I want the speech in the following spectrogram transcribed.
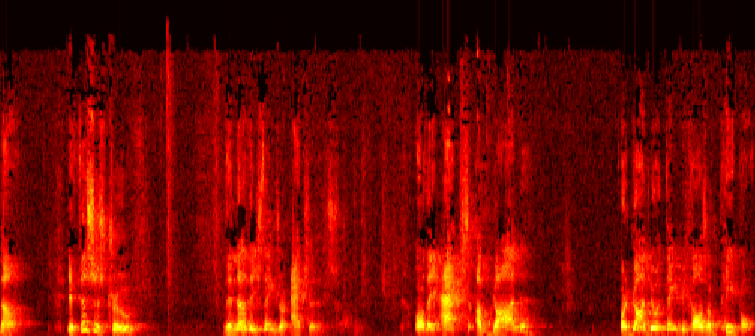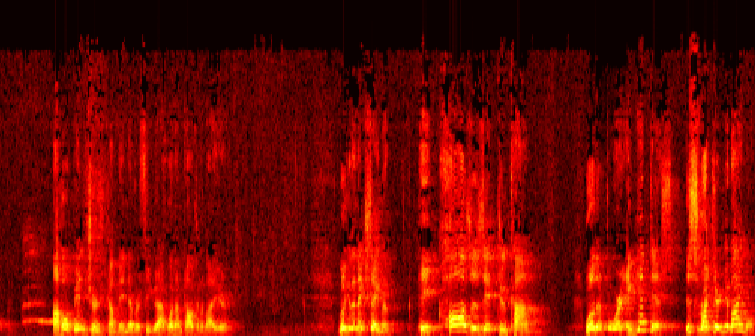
Now, if this is true, then none of these things are accidents. Are they acts of God? Or God doing things because of people? I hope insurance company never figure out what I'm talking about here. Look at the next statement. He causes it to come. Whether for, and get this, this is right there in your Bible.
